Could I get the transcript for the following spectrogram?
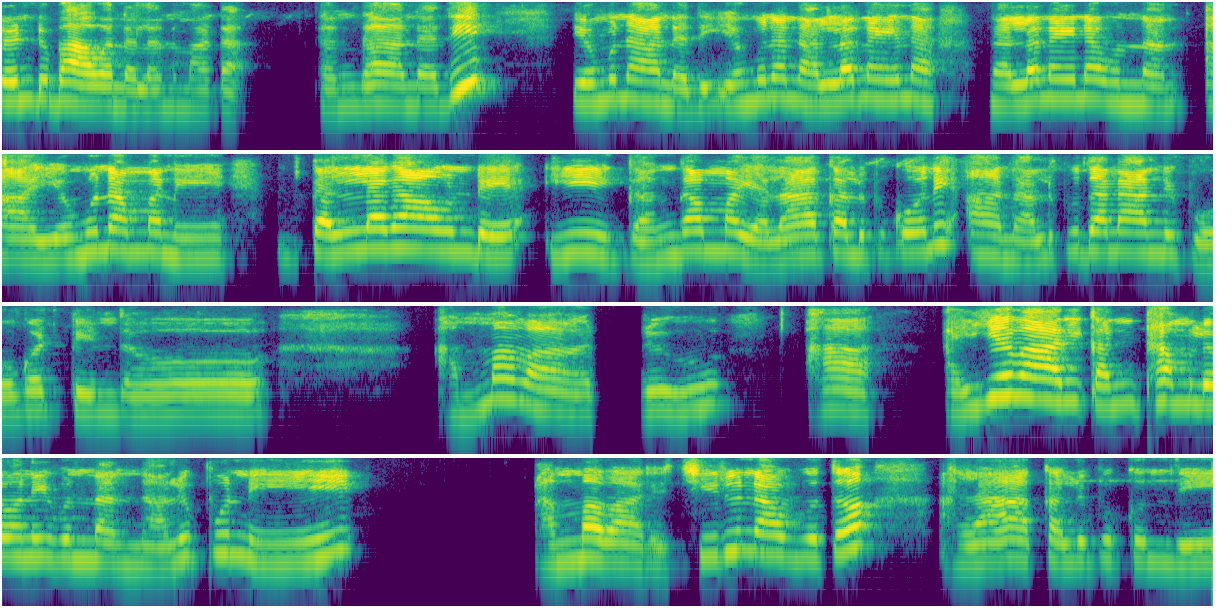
రెండు భావనలు అనమాట గంగా నది యమునా నది. యమున నల్లనైన నల్లనైన ఉన్న ఆ యమునమ్మని తెల్లగా ఉండే ఈ గంగమ్మ ఎలా కలుపుకొని ఆ నలుపుదనాన్ని పోగొట్టిందో అమ్మవారు ఆ అయ్యవారి కంఠంలోని ఉన్న నలుపుని అమ్మవారి చిరునవ్వుతో అలా కలుపుకుంది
